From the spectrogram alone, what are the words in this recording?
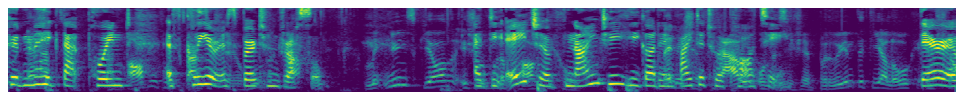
could make that point am Anfang vom as clear as Bertrand Russell. Und mit 90 Jahren ist At the age of 90, he got Und dann ist invited to a Frau, Und es party. ist ein berühmter Dialog There,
